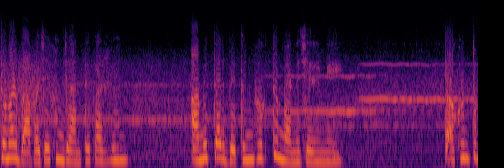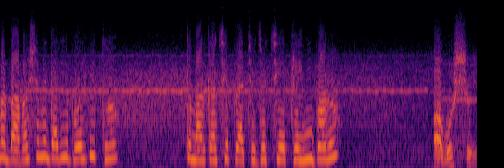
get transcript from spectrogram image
তোমার বাবা যখন জানতে পারবেন আমি তার বেতনভুক্ত ম্যানেজারের মেয়ে। তখন তোমার বাবার সামনে দাঁড়িয়ে বলবে তো তোমার কাছে প্রাচুর্যের চেয়ে প্রেমই বড়? অবশ্যই।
